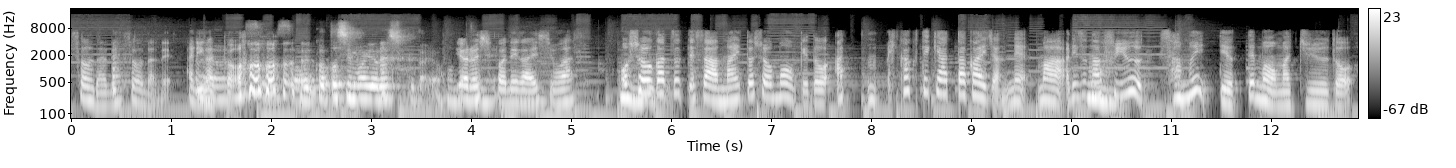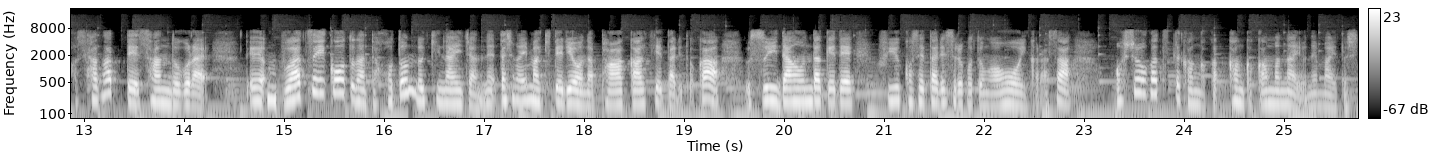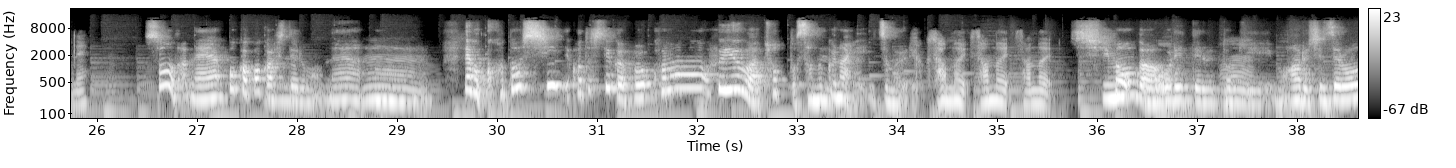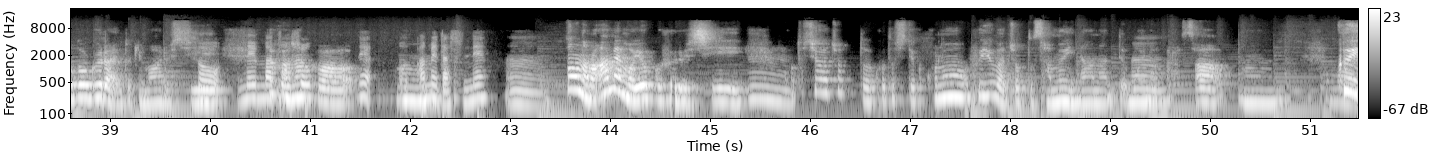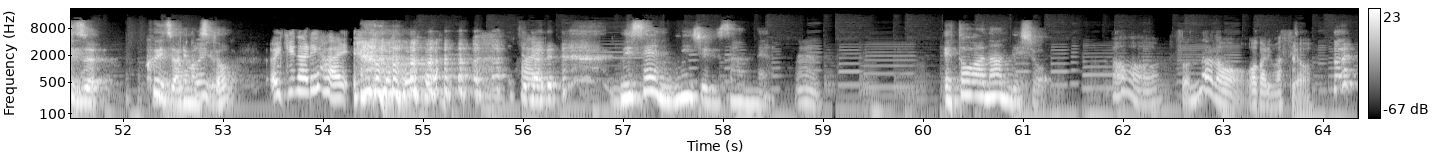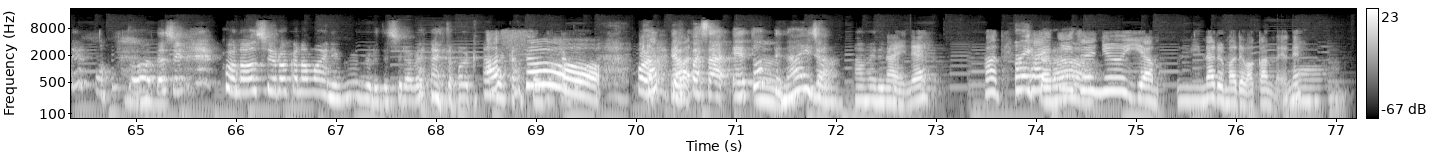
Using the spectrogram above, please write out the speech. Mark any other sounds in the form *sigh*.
そうだね、そうだね。ありがとんそうそう今年もよろしくだよよろしくお願いします。お正月ってさ、毎年思うけど、あ比較的あったかいじゃんね。まあ、アリゾナ冬、寒いって言っても、まあ、10度、下がって3度ぐらい。でうん、分厚いコートなんてほとんど着ないじゃんね。私が今着てるようなパーカー着てたりとか、薄いダウンだけで冬越せたりすることが多いからさ、お正月って感覚感覚あんまないよね、毎年ね。そうだね。ポカポカしてるもんね、ううん。ん。でも今年今年っていうかここの冬はちょっと寒くない、いつもより。寒い、寒い、寒い。霜が降りてる時もあるし、ゼロ度ぐらいの時もあるし。そう、年だからなんかね、雨だしね。うん。そうなの。雨もよく降るし、うん。今年はちょっと今年っていうかこの冬はちょっと寒いななんて思いながらさ、うん。クイ。ズ。クイズありますよ。いきなり、はい。*laughs* いきなり2023年うん。干支は何でしょう？ああ、そんなのわかりますよ。本当私この収録の前に Google で調べないと分かんあ、なかったほらやっぱさ干支ってないじゃん、アメリう。カないね。まあ、チャイニーズニューイヤーになるまでわかんないよね。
